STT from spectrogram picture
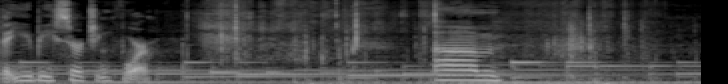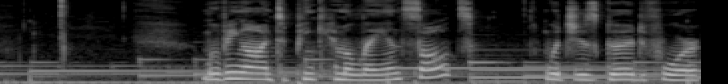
that you'd be searching for. Um, moving on to pink Himalayan salt which is good for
